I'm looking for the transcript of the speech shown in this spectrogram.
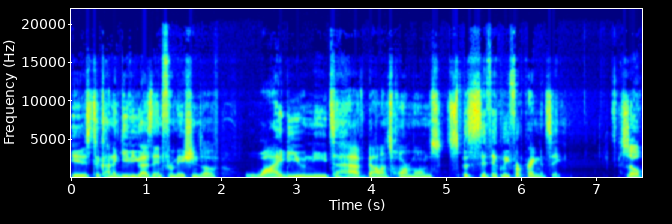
is to kind of give you guys the information of why do you need to have balanced hormones specifically for pregnancy. So,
